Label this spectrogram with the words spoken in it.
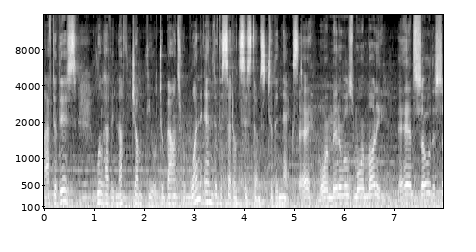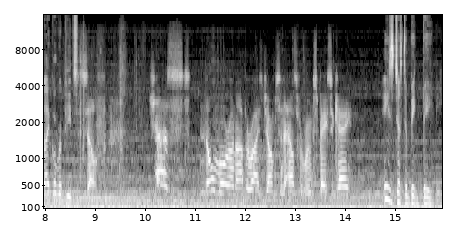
after this, we'll have enough jump fuel to bounce from one end of the settled systems to the next. Hey, more minerals, more money. And so the cycle repeats itself. Just no more unauthorized jumps in the house for room space, okay? He's just a big baby.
